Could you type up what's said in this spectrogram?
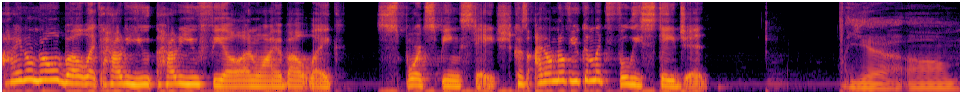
I don't know about like how do you how do you feel and why about like sports being staged because I don't know if you can like fully stage it. Yeah. Um.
